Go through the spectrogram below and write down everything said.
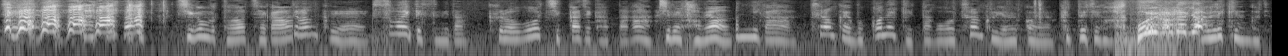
지금부터 제가 트렁크에 숨어 있겠습니다. 그러고 집까지 갔다가 집에 가면 언니가 트렁크에 뭐 꺼낼 게 있다고 트렁크를 열 거예요. 그때 제가 확 어이 깜짝이야! 놀래키는 거죠.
